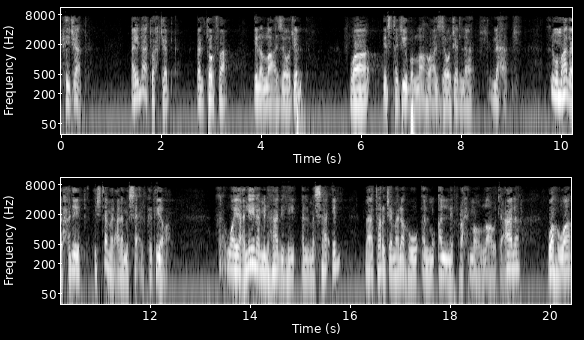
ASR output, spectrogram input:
حجاب. أي لا تحجب بل ترفع إلى الله عز وجل ويستجيب الله عز وجل لها. المهم هذا الحديث يشتمل على مسائل كثيرة ويعنينا من هذه المسائل ما ترجم له المؤلف رحمه الله تعالى وهو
